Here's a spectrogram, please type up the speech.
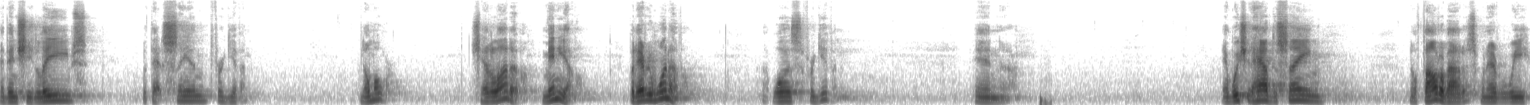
and then she leaves with that sin forgiven. No more. She had a lot of them, many of them, but every one of them was forgiven. And uh, And we should have the same you know, thought about us whenever we,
